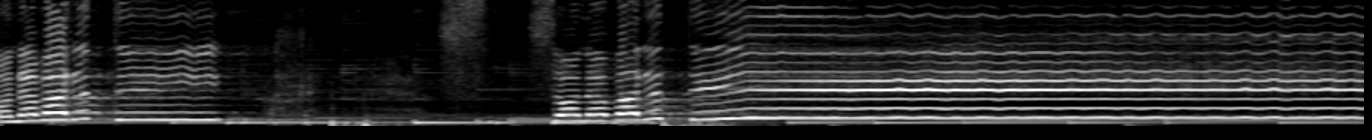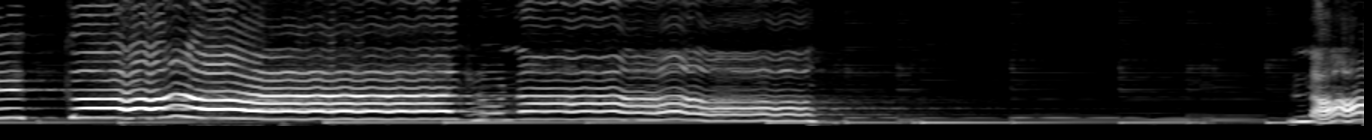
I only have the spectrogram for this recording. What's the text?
சொனவருத்தி சொனவருத்தி நான்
